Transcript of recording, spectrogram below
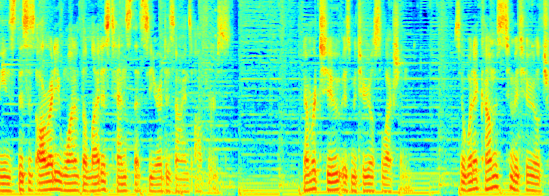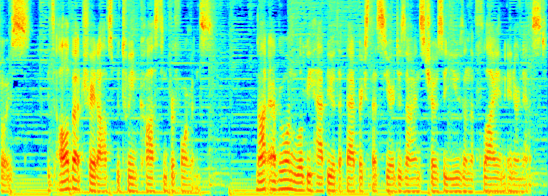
means this is already one of the lightest tents that Sierra Designs offers. Number two is material selection. So when it comes to material choice, it's all about trade-offs between cost and performance. Not everyone will be happy with the fabrics that Sierra Designs chose to use on the fly and inner nest.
